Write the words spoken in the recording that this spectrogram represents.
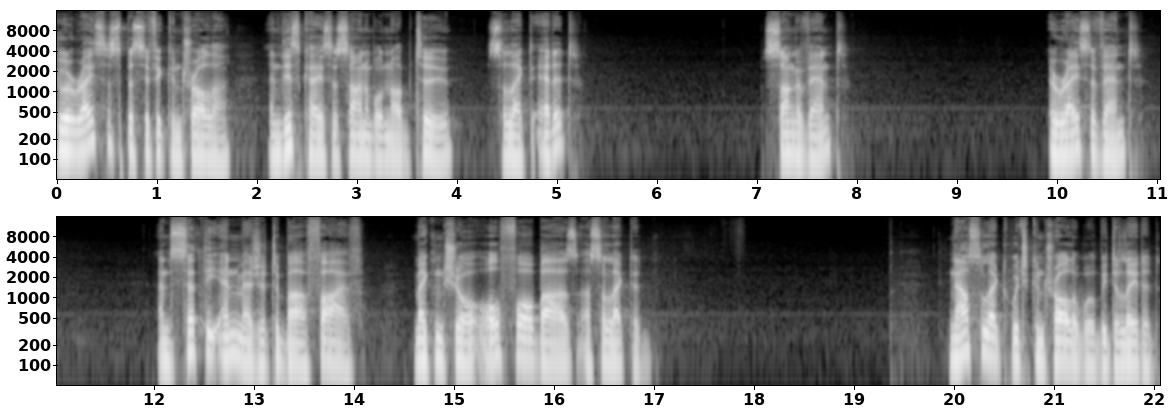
To erase a specific controller, in this case assignable knob 2, select Edit, Song Event, Erase Event, and set the end measure to bar 5, making sure all four bars are selected. Now select which controller will be deleted.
